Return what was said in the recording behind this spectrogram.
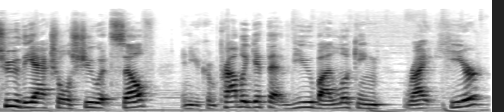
to the actual shoe itself. And you can probably get that view by looking right here,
